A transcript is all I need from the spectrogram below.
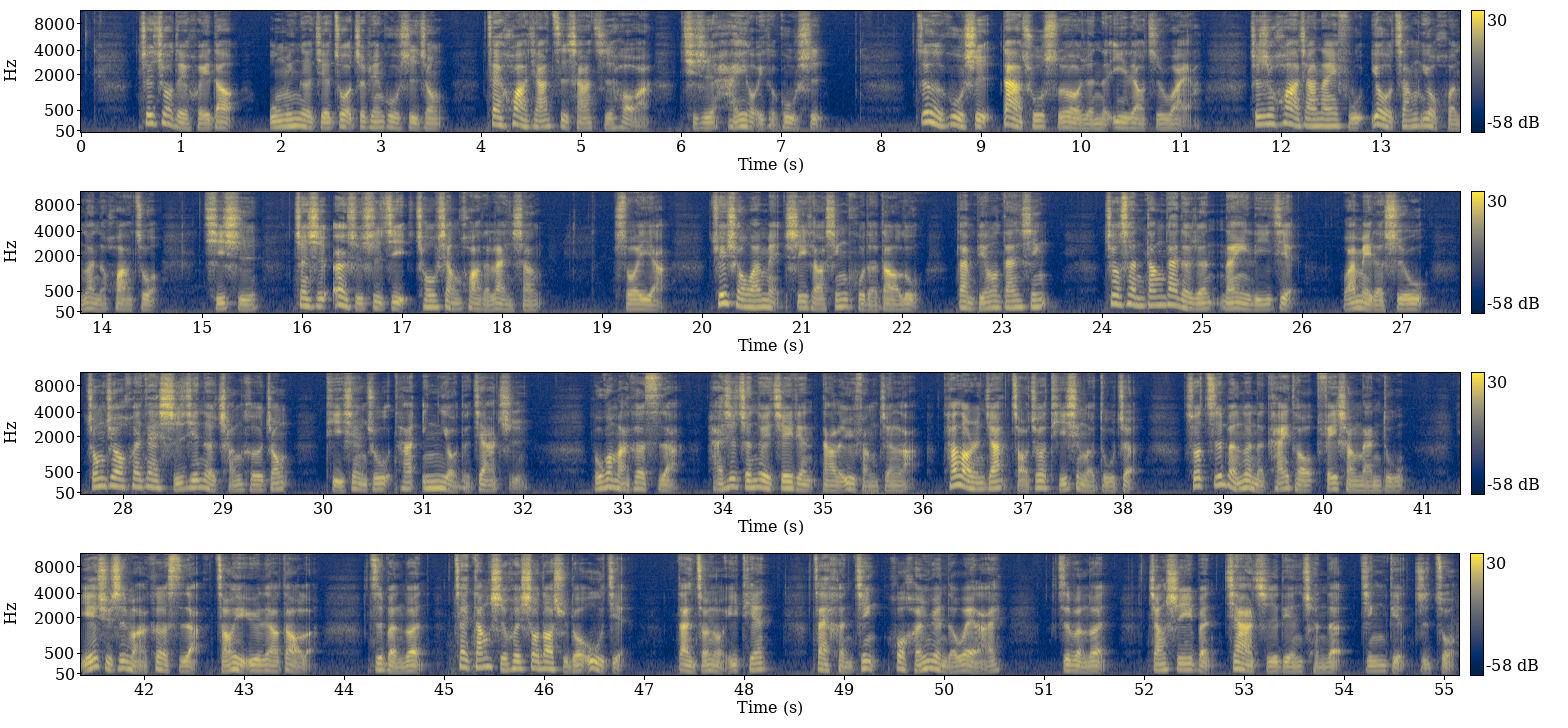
这就得回到《无名的杰作》这篇故事中，在画家自杀之后啊，其实还有一个故事。这个故事大出所有人的意料之外啊。这是画家那一幅又脏又混乱的画作，其实正是二十世纪抽象画的滥觞。所以啊，追求完美是一条辛苦的道路，但不用担心，就算当代的人难以理解，完美的事物终究会在时间的长河中体现出它应有的价值。不过马克思啊，还是针对这一点打了预防针啦。他老人家早就提醒了读者，说《资本论》的开头非常难读。也许是马克思啊，早已预料到了《资本论》在当时会受到许多误解，但总有一天，在很近或很远的未来，《资本论》将是一本价值连城的经典之作。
